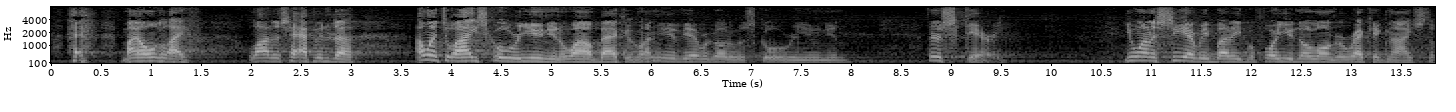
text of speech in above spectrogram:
My own life. A lot has happened. Uh, I went to a high school reunion a while back ago. Any of you ever go to a school reunion? They're scary. You want to see everybody before you no longer recognize them.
